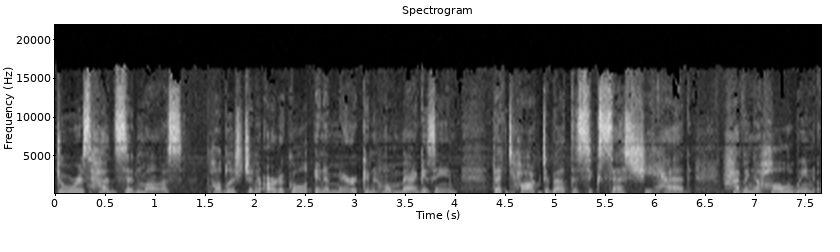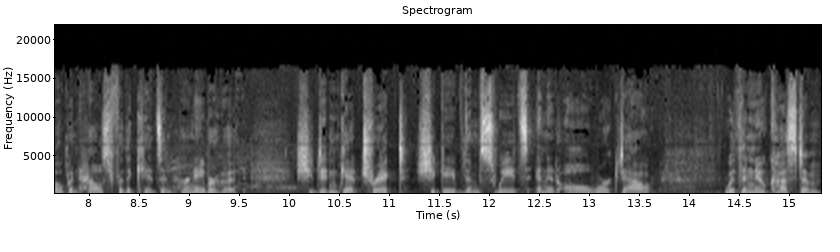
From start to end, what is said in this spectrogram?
Doris Hudson Moss published an article in American Home Magazine that talked about the success she had having a Halloween open house for the kids in her neighborhood. She didn't get tricked, she gave them sweets, and it all worked out. With the new custom,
